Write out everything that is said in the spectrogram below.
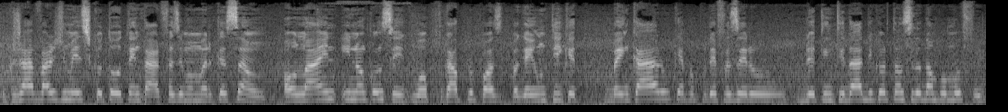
porque já há vários meses que eu estou a tentar fazer uma marcação online e não consigo. Vou a Portugal de propósito. Paguei um ticket bem caro, que é para poder fazer o bilhete de identidade e cartão cidadão para o meu filho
